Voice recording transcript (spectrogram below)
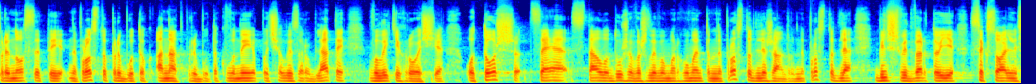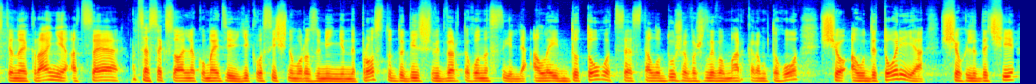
приносити не просто прибуток, а надприбуток. Вони почали заробляти великі гроші. Отож, це стало дуже важливим важливим аргументом не просто для жанру, не просто для більш відвертої сексуальності на екрані, а це це сексуальна комедія в її класичному розумінні не просто до більш відвертого насилля, але й до того це стало дуже важливим маркером того, що аудиторія, що глядачі.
